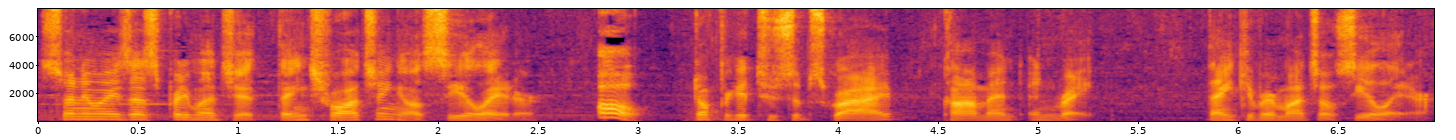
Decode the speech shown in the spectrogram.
So anyways, that's pretty much it. Thanks for watching. I'll see you later. Oh, don't forget to subscribe, comment, and rate. Thank you very much. I'll see you later.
